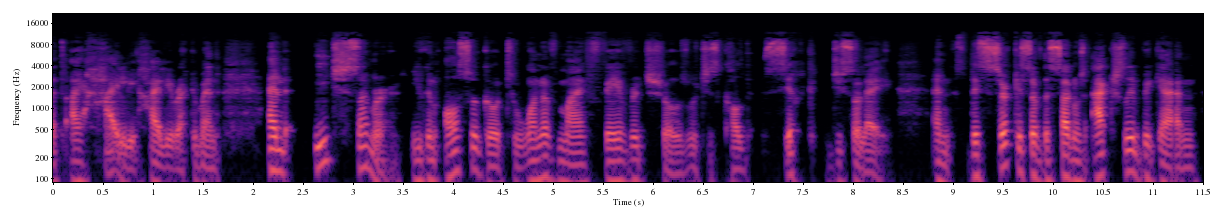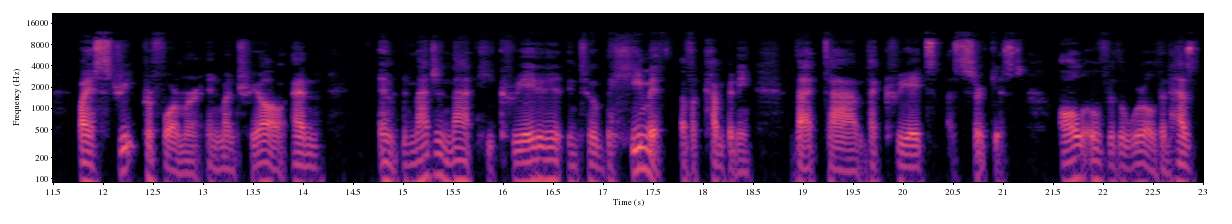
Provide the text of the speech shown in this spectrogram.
that I highly, highly recommend. And each summer, you can also go to one of my favorite shows, which is called Cirque du Soleil. And this Circus of the Sun was actually began by a street performer in Montreal. And and imagine that he created it into a behemoth of a company that uh, that creates a circus all over the world and has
